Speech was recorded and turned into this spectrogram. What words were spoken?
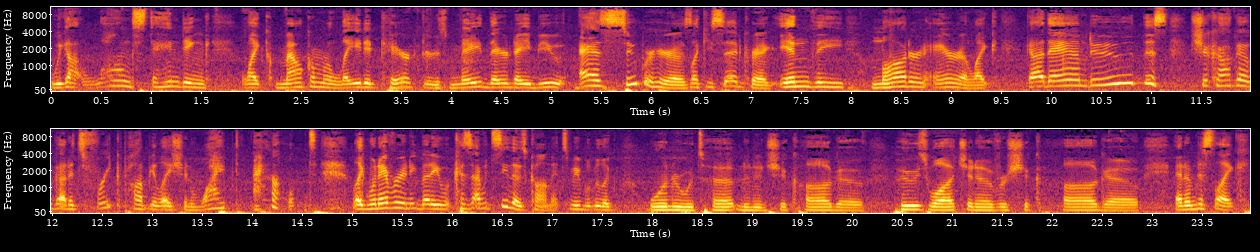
We got long-standing like Malcolm related characters made their debut as superheroes like you said Craig in the modern era. Like goddamn dude this Chicago got its freak population wiped out. Like whenever anybody cuz I would see those comments people would be like wonder what's happening in Chicago. Who's watching over Chicago and I'm just like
